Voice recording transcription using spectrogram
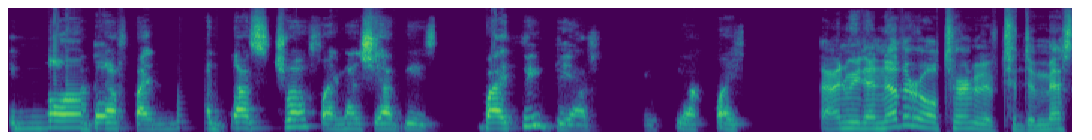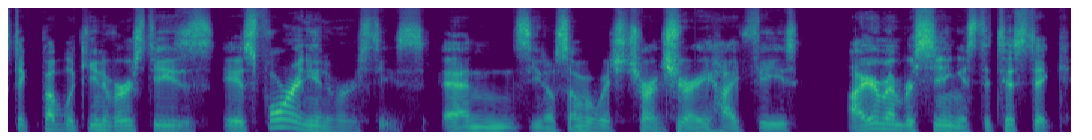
not that, that strong financial base. But I think they are, they are quite. I mean, another alternative to domestic public universities is foreign universities, and you know some of which charge very high fees. I remember seeing a statistic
